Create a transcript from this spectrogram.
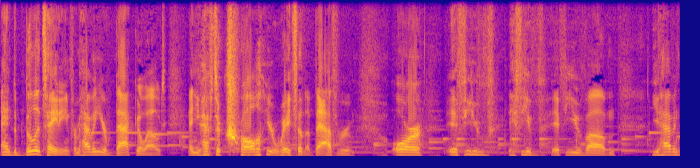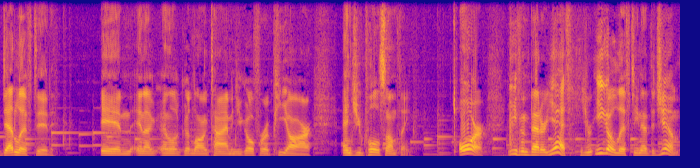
and debilitating from having your back go out and you have to crawl your way to the bathroom or if you've if you've if you've um you haven't deadlifted in in a, in a good long time and you go for a PR and you pull something or even better yet, you're ego lifting at the gym.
